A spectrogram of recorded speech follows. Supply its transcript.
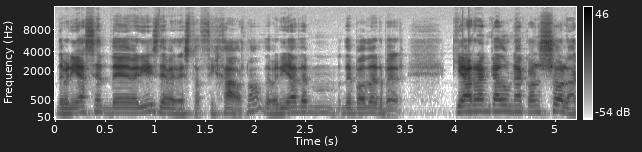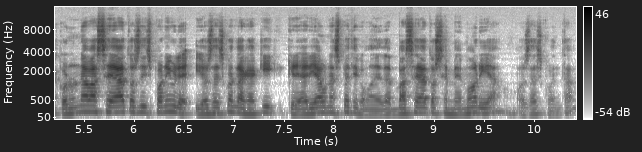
debería ser, deberíais de ver esto, fijaos, ¿no? Debería de, de, poder ver que ha arrancado una consola con una base de datos disponible y os dais cuenta que aquí crearía una especie como de base de datos en memoria, ¿os dais cuenta?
